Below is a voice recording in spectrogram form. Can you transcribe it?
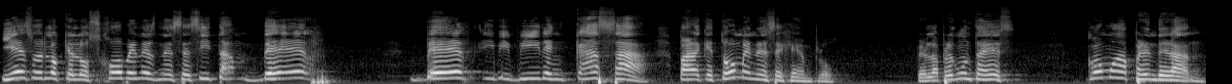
Y eso es lo que los jóvenes necesitan ver, ver y vivir en casa para que tomen ese ejemplo. Pero la pregunta es, ¿cómo aprenderán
